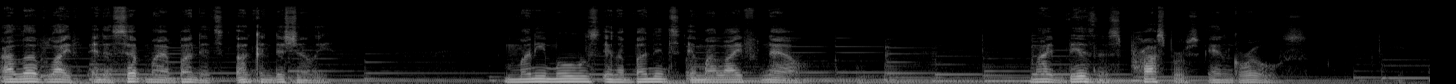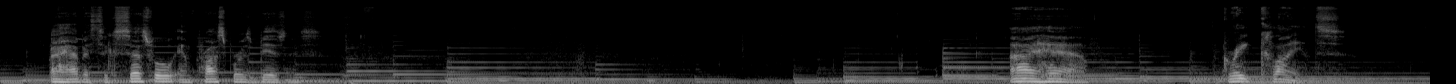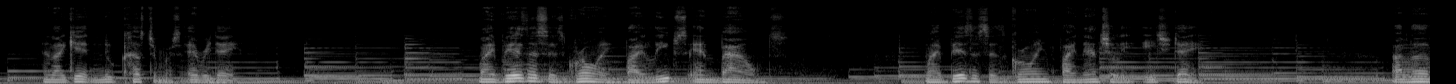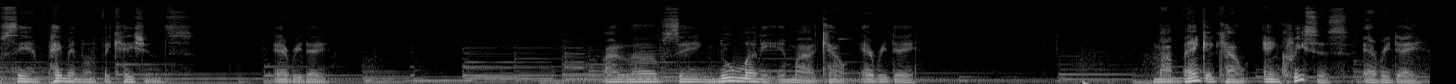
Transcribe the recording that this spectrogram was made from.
I love life and accept my abundance unconditionally. Money moves in abundance in my life now. My business prospers and grows. I have a successful and prosperous business. I have great clients and I get new customers every day. My business is growing by leaps and bounds. My business is growing financially each day. I love seeing payment notifications every day. I love seeing new money in my account every day. My bank account increases every day.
